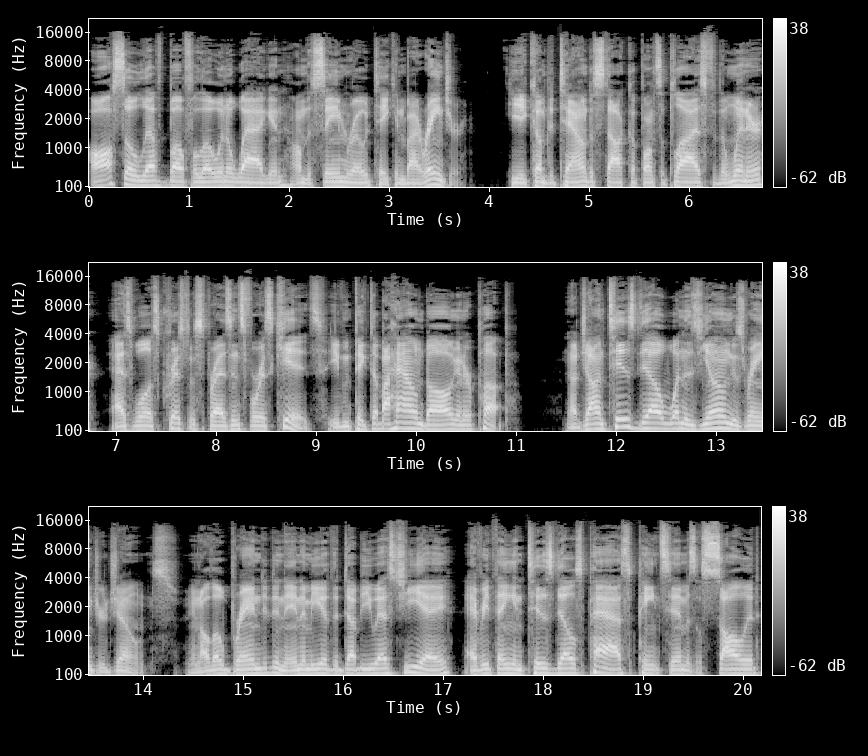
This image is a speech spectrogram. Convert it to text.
also left Buffalo in a wagon on the same road taken by Ranger. He had come to town to stock up on supplies for the winter, as well as Christmas presents for his kids, he even picked up a hound dog and her pup. Now, John Tisdale wasn't as young as Ranger Jones, and although branded an enemy of the WSGA, everything in Tisdale's past paints him as a solid,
